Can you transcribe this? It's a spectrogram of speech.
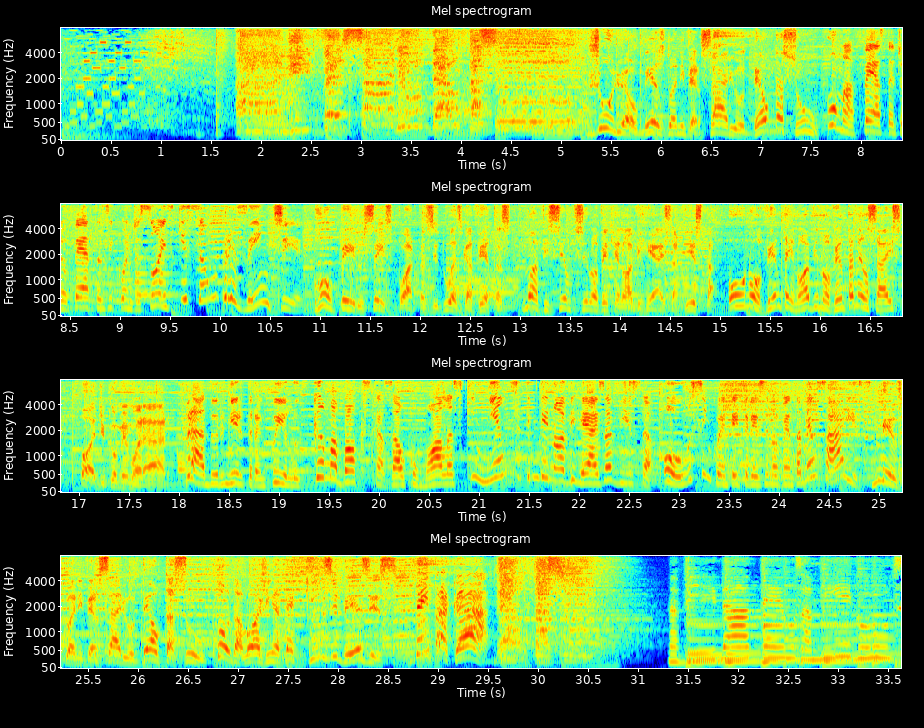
Julho é o mês do aniversário Delta Sul. Uma festa de ofertas e condições que são um presente. Roupeiro seis portas e duas gavetas, 999 reais à vista ou R$ 99,90 mensais. Pode comemorar. Pra dormir tranquilo, cama box casal com molas, 539 reais à vista ou R$ 53,90 mensais. Mês do aniversário Delta Sul. Toda loja em até 15 vezes. Vem pra cá! Delta Sul. Na vida temos amigos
